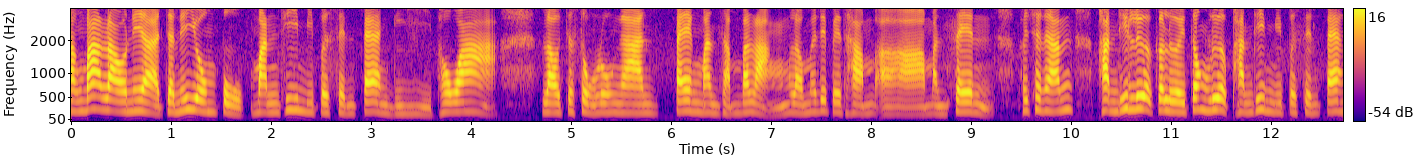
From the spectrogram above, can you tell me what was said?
ทางบ้านเราเนี่ยจะนิยมปลูกมันที่มีเปอร์เซ็นต์แป้งดี เพราะว่าเราจะส่งโรงงานแป้งมันสำปะหลัง เราไม่ได้ไปทำมันเส้น เพราะฉะนั้นพันธุ์ที่เลือกก็เลยต้องเลือกพันธุ์ที่มีเปอร์เซ็นต์แป้ง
